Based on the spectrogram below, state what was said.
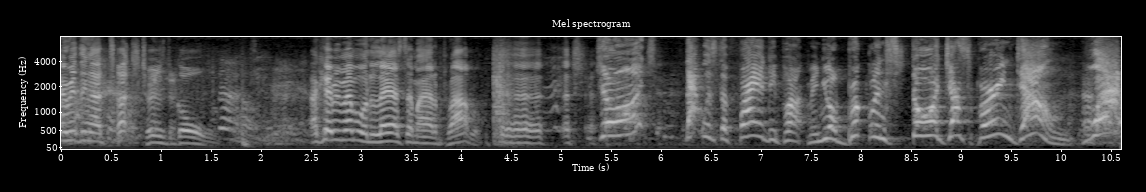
Everything I touch turns to gold. I can't remember when the last time I had a problem. George, that was the fire department. Your Brooklyn store just burned down. what?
